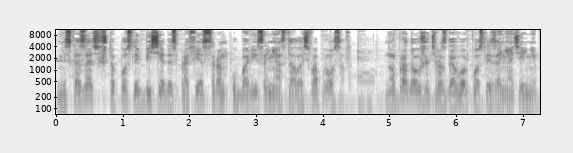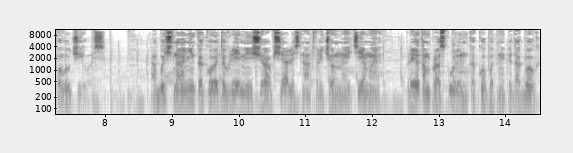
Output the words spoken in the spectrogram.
Не сказать, что после беседы с профессором у Бориса не осталось вопросов, но продолжить разговор после занятий не получилось. Обычно они какое-то время еще общались на отвлеченные темы, при этом Проскурин, как опытный педагог,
